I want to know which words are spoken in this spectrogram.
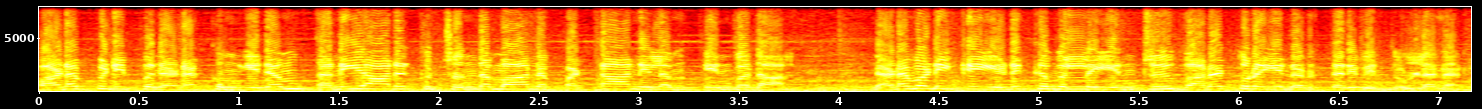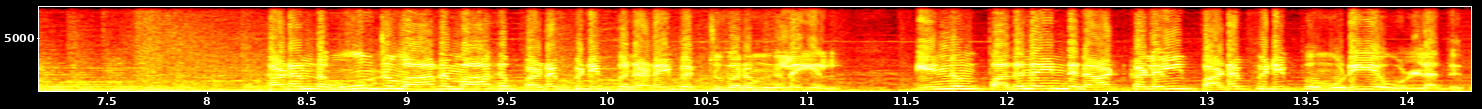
படப்பிடிப்பு நடக்கும் இடம் தனியாருக்கு சொந்தமான பட்டா நிலம் என்பதால் நடவடிக்கை எடுக்கவில்லை என்று வனத்துறையினர் தெரிவித்துள்ளனர். கடந்த மூன்று மாதமாக படப்பிடிப்பு நடைபெற்று வரும் நிலையில் இன்னும் பதினைந்து நாட்களில் படப்பிடிப்பு முடிய உள்ளது.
